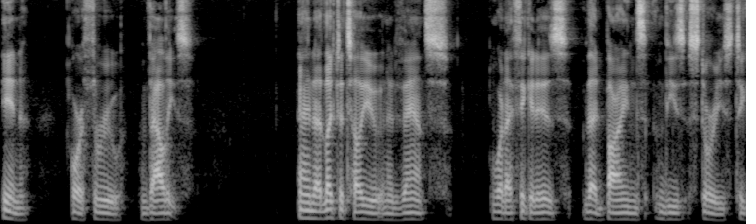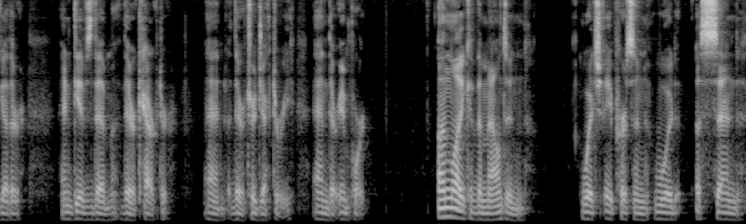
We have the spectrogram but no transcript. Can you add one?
in or through valleys. And I'd like to tell you in advance what I think it is that binds these stories together and gives them their character and their trajectory and their import. Unlike the mountain, which a person would ascend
